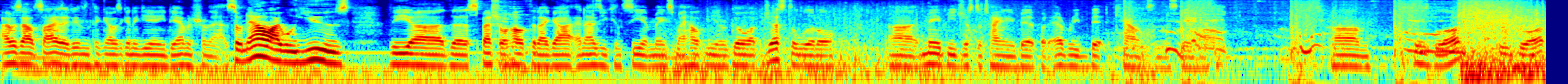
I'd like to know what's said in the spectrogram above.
I was outside. I didn't think I was going to get any damage from that. So now I will use the uh, the special health that I got, and as you can see, it makes my health meter go up just a little. Uh, maybe just a tiny bit, but every bit counts in this game. Um, please blow up. Please blow up.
